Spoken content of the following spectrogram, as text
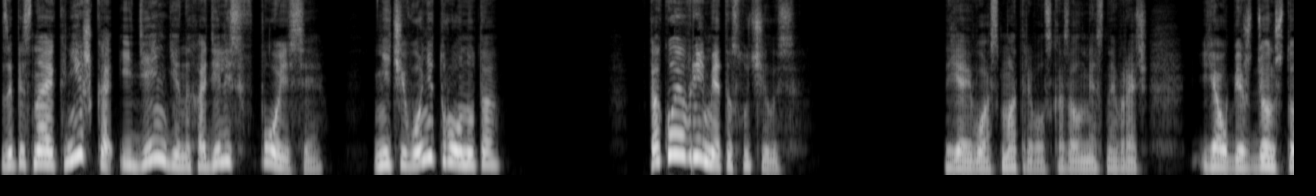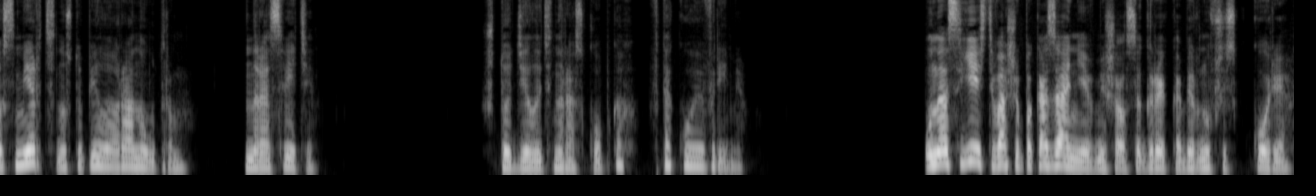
Записная книжка и деньги находились в поясе. Ничего не тронуто. В какое время это случилось? Я его осматривал, сказал местный врач. Я убежден, что смерть наступила рано утром на рассвете. Что делать на раскопках в такое время? «У нас есть ваши показания», — вмешался Грег, обернувшись к Коре.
